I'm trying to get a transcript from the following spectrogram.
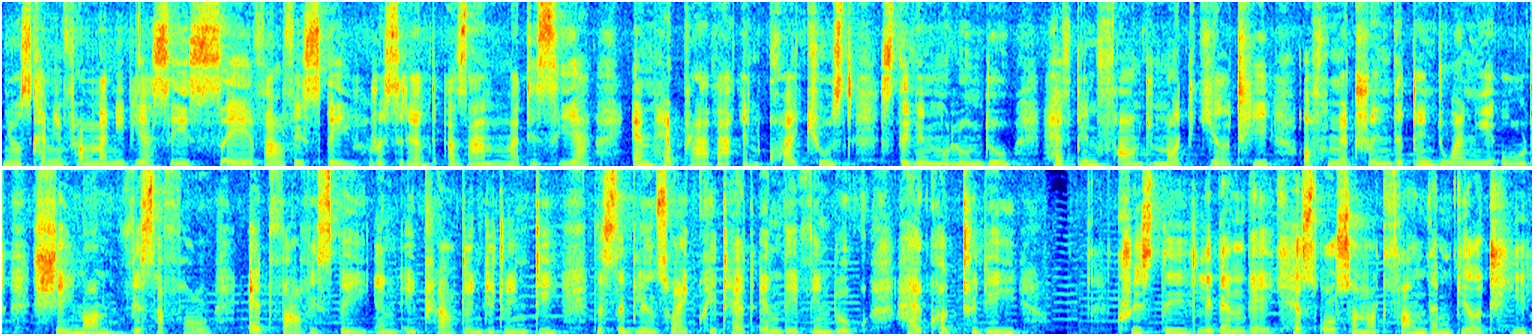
News coming from Namibia says uh, Walvis Bay resident Azaan Madisia and her brother and co-accused Stephen Mulundu have been found not guilty of murdering the 21-year-old Shannon Wasserfall at Walvis Bay in April 2020. The siblings were acquitted in the Windhoek High Court today Christy Liebenberg has also not found them guilty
